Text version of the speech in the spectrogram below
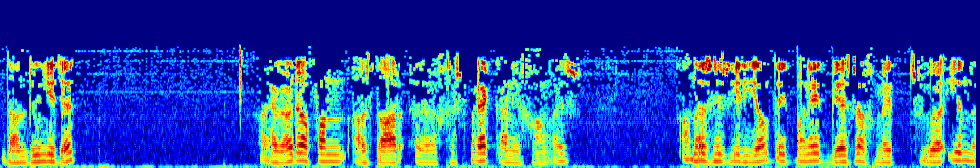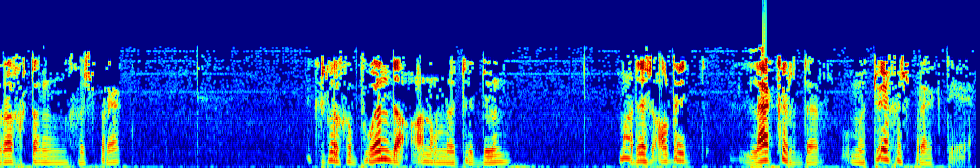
dan doen jy dit. Ek hou daarvan as daar een gesprek aan die gang is, anders is jy die hele tijd maar net bezig met so een richting gesprek. Ek is nou gewoonde aan om dit te doen, maar dit is altyd lekkerder om een twee gesprek te hee.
